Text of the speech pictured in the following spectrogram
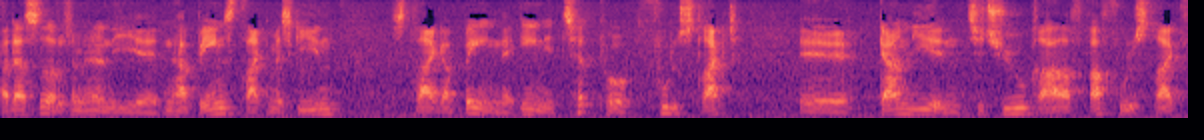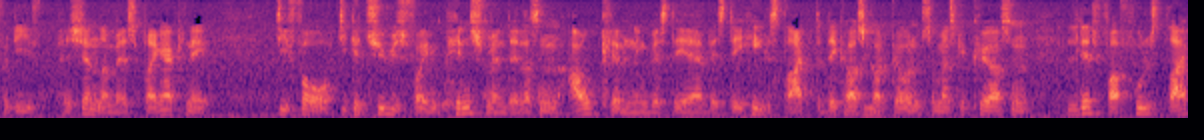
Og der sidder du simpelthen i uh, den her benstræk maskine, strækker benene egentlig tæt på fuld strækt, øh, gerne lige en til 20 grader fra fuld stræk, fordi patienter med springerknæ, de, får, de kan typisk få impingement eller sådan en afklemning, hvis det er, hvis det er helt strækt, og det kan også mm. godt gøre ondt, så man skal køre sådan lidt fra fuld stræk,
